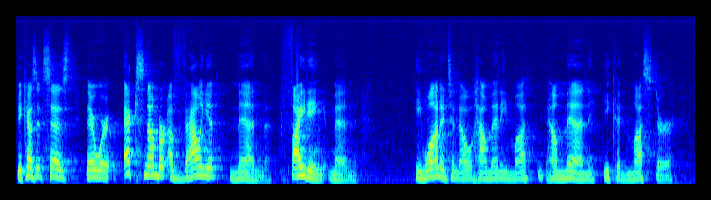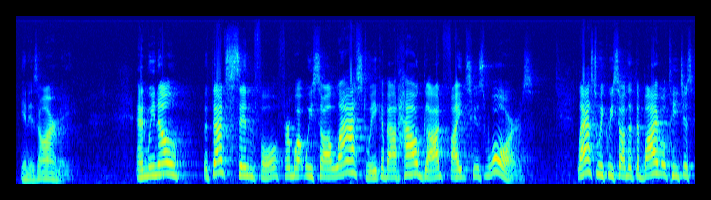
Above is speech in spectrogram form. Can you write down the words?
because it says there were X number of valiant men, fighting men. He wanted to know how many mu- how men he could muster in his army. And we know that that's sinful from what we saw last week about how God fights his wars. Last week we saw that the Bible teaches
